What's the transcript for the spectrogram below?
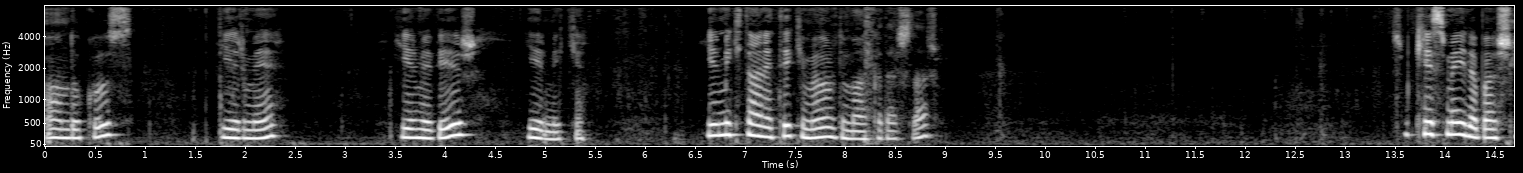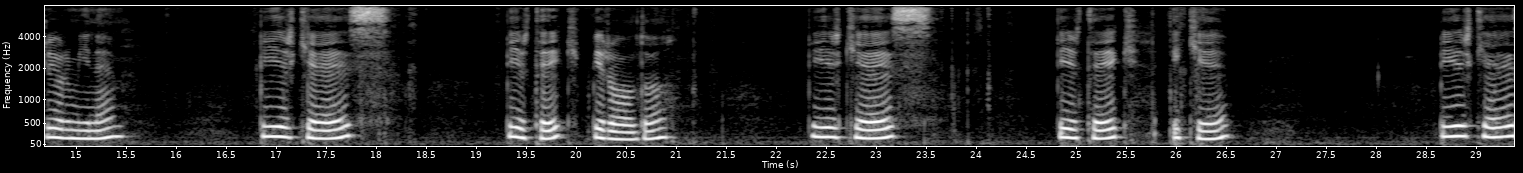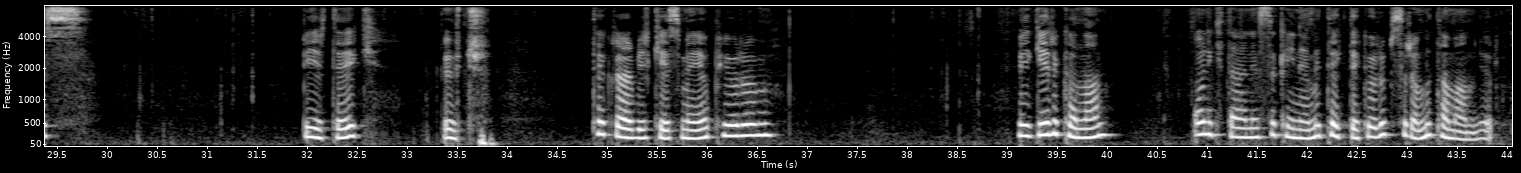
19 20 21 22 22 tane tekimi ördüm arkadaşlar Şimdi kesme ile başlıyorum yine. Bir kez bir tek bir oldu. Bir kez bir tek iki bir kez bir tek 3 tekrar bir kesme yapıyorum ve geri kalan 12 tane sık iğnemi tek tek örüp sıramı tamamlıyorum.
